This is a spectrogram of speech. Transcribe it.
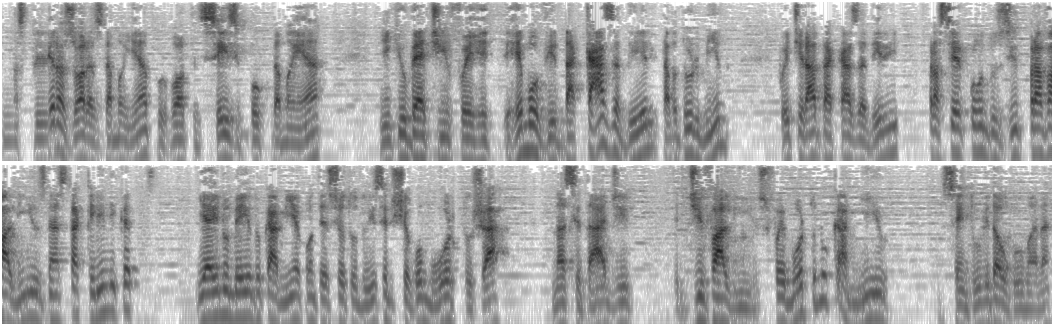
nas primeiras horas da manhã, por volta de seis e pouco da manhã, em que o Betinho foi re removido da casa dele, estava dormindo, foi tirado da casa dele para ser conduzido para Valinhos nesta clínica. E aí no meio do caminho aconteceu tudo isso, ele chegou morto já na cidade de Valinhos. Foi morto no caminho, sem dúvida alguma, né?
